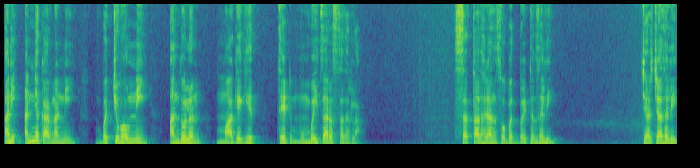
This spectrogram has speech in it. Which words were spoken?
आणि अन्य कारणांनी बच्चूभाऊंनी आंदोलन मागे घेत थेट मुंबईचा रस्ता धरला. सत्ताधाऱ्यांसोबत बैठक झाली चर्चा झाली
